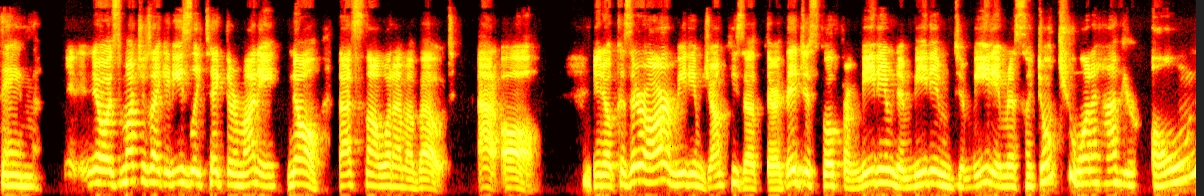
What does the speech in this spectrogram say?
Same. You know, as much as I could easily take their money, no, that's not what I'm about at all you know, because there are medium junkies out there. They just go from medium to medium to medium. And it's like, don't you want to have your own,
